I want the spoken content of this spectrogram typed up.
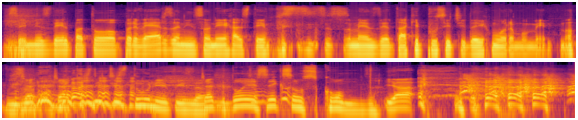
se jim je zdel pa to perverzen in so nehali s tem. so se meni zdeli taki pusiči, da jih moramo imeti. No. Čak, Kakšni čistuni, čak, kdo je seksal s kom? Ja.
